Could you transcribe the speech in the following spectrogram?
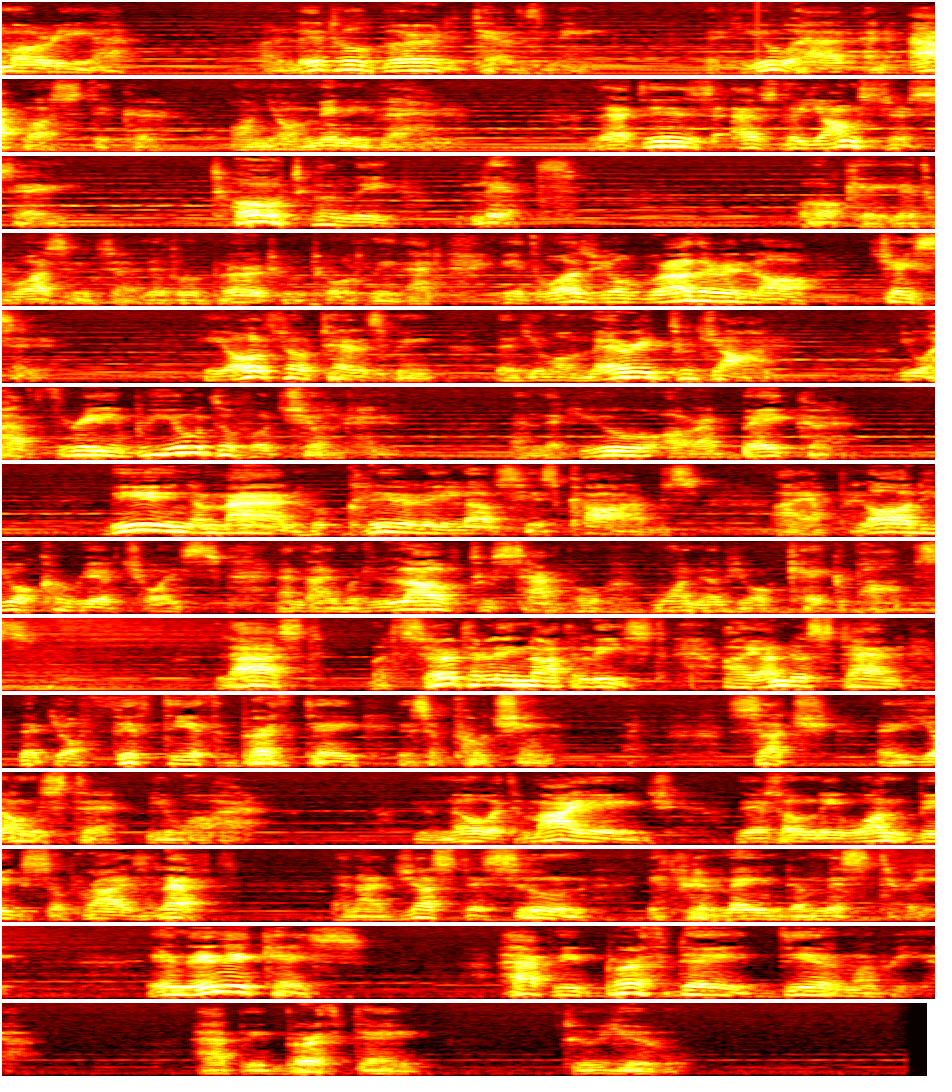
Maria, a little bird tells me that you have an Appa sticker on your minivan. That is, as the youngsters say, totally lit. Okay, it wasn't a little bird who told me that. It was your brother-in-law, Jason. He also tells me that you are married to John. You have three beautiful children, and that you are a baker. Being a man who clearly loves his carbs, I applaud your career choice, and I would love to sample one of your cake pops. Last, but certainly not least, I understand that your 50th birthday is approaching. Such a youngster you are. You know, at my age, there's only one big surprise left, and I'd just as soon it remained a mystery. In any case, happy birthday, dear Maria. Happy birthday to you.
